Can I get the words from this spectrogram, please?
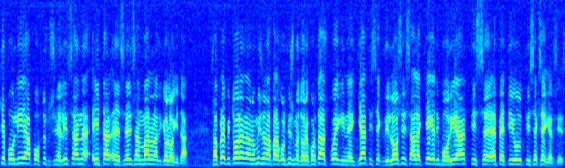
και πολλοί από αυτούς που συνελήφθησαν, ήταν, ε, συνελήφθησαν μάλλον αδικαιολόγητα. Θα πρέπει τώρα να νομίζω να παρακολουθήσουμε το ρεπορτάζ που έγινε για τις εκδηλώσεις αλλά και για την πορεία της ε, επαιτίου της εξέγερσης.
